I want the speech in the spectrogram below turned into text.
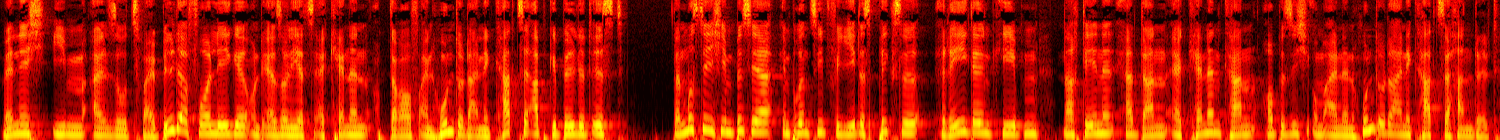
Wenn ich ihm also zwei Bilder vorlege und er soll jetzt erkennen, ob darauf ein Hund oder eine Katze abgebildet ist, dann musste ich ihm bisher im Prinzip für jedes Pixel Regeln geben, nach denen er dann erkennen kann, ob es sich um einen Hund oder eine Katze handelt.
